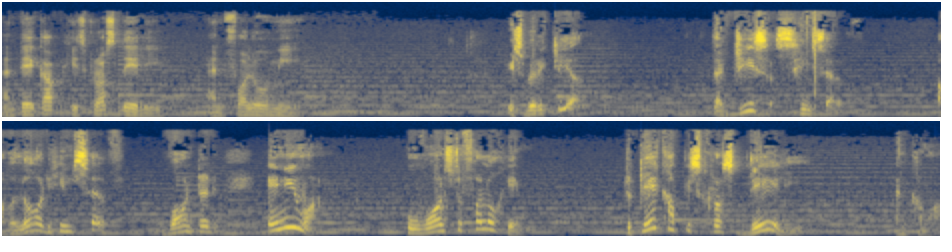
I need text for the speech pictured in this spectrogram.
and take up his cross daily and follow me. It's very clear that Jesus Himself, our Lord Himself, wanted anyone who wants to follow Him to take up his cross daily and come Him.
